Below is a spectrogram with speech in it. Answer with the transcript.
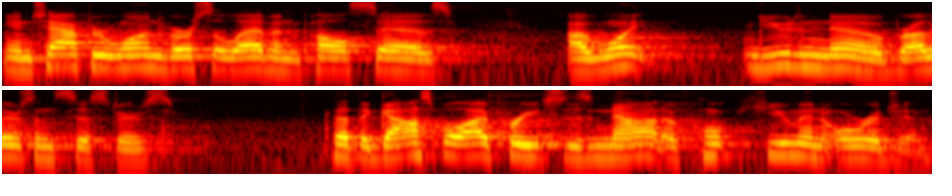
In chapter 1, verse 11, Paul says, I want you to know, brothers and sisters, that the gospel I preached is not of human origin.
